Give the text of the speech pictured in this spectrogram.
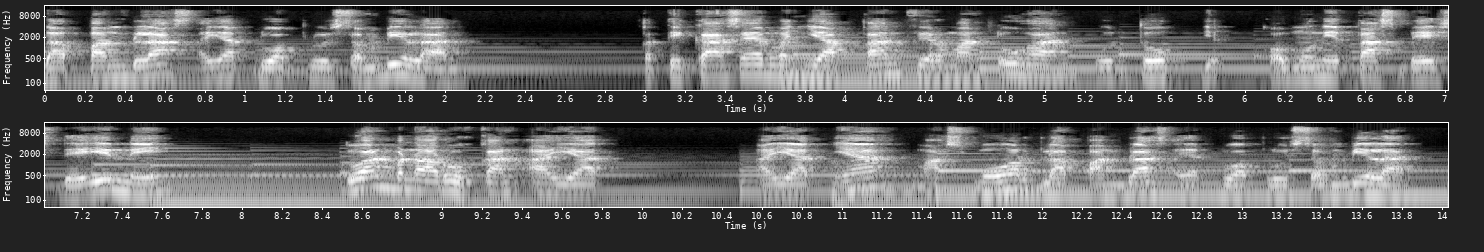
18 ayat 29, ketika saya menyiapkan firman Tuhan untuk komunitas BSD ini, Tuhan menaruhkan ayat ayatnya Mazmur 18 ayat 29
